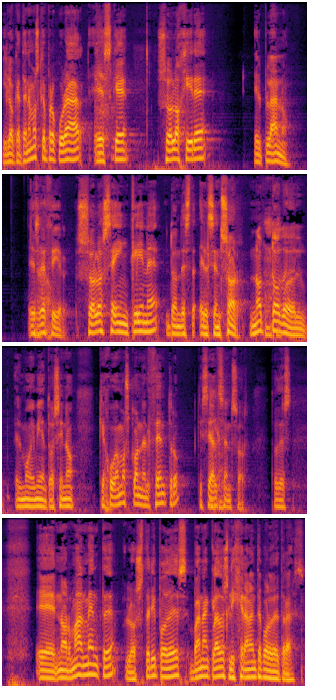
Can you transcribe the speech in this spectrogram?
Y lo que tenemos que procurar es que solo gire el plano. Es decir, solo se incline donde está el sensor, no todo el, el movimiento, sino que juguemos con el centro, que sea el sensor. Entonces, eh, normalmente los trípodes van anclados ligeramente por detrás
